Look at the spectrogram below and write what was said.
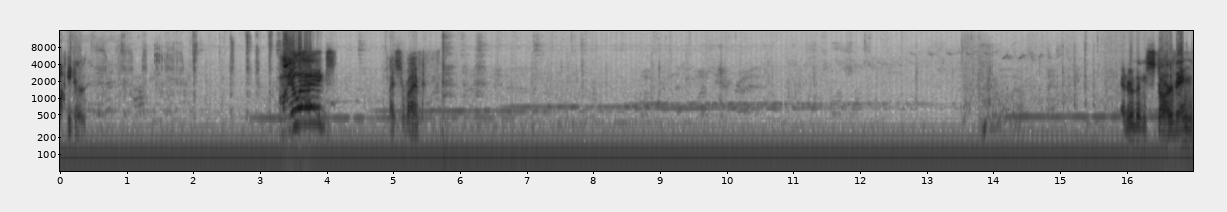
Spider. My legs! I survived. Better than starving.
